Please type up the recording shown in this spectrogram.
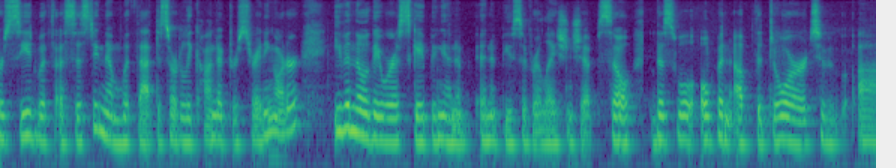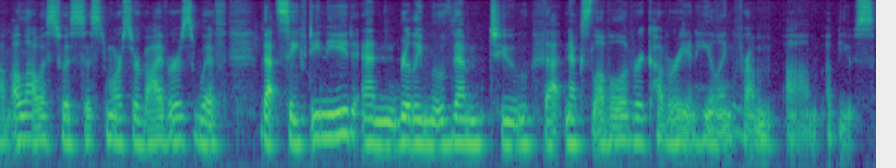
proceed with assisting them with that disorderly conduct restraining order, even though they were escaping an, an abusive relationship. So, this will open up the door to um, allow us to assist more survivors with that safety need and really move them to that next level of recovery and healing from um, abuse.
